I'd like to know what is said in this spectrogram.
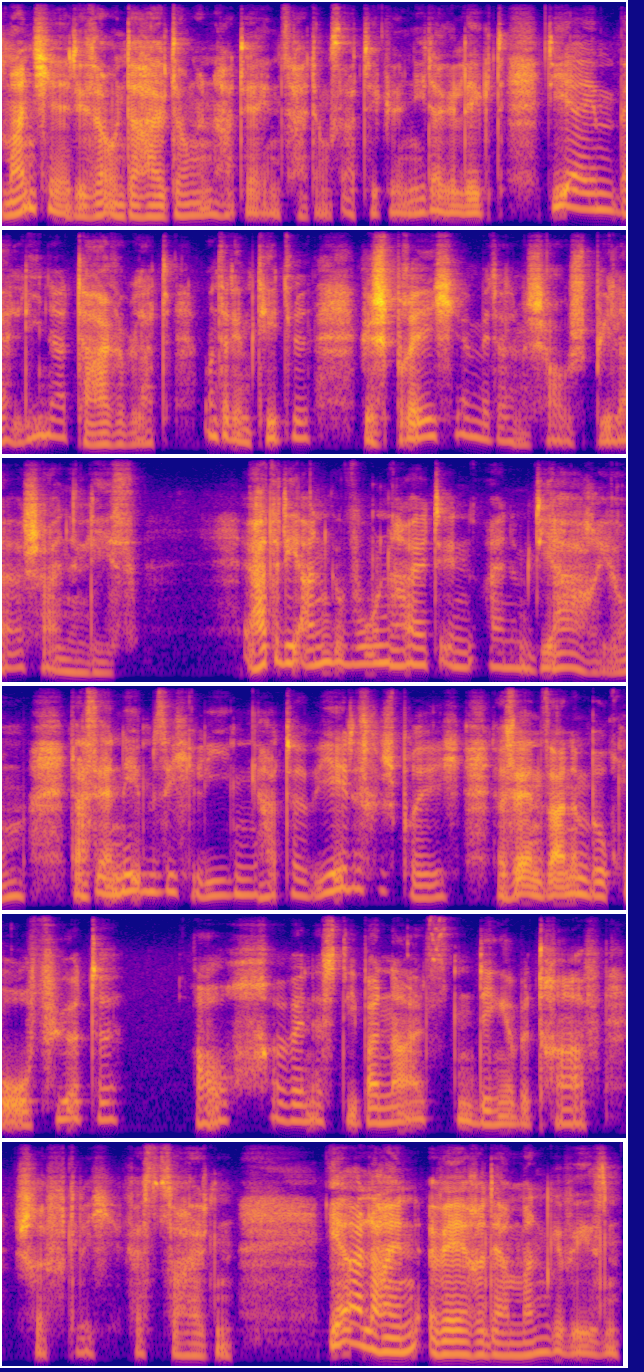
Manche dieser Unterhaltungen hat er in Zeitungsartikeln niedergelegt, die er im Berliner Tageblatt unter dem Titel Gespräche mit einem Schauspieler erscheinen ließ. Er hatte die Angewohnheit, in einem Diarium, das er neben sich liegen hatte, jedes Gespräch, das er in seinem Büro führte, auch wenn es die banalsten Dinge betraf, schriftlich festzuhalten. Er allein wäre der Mann gewesen,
